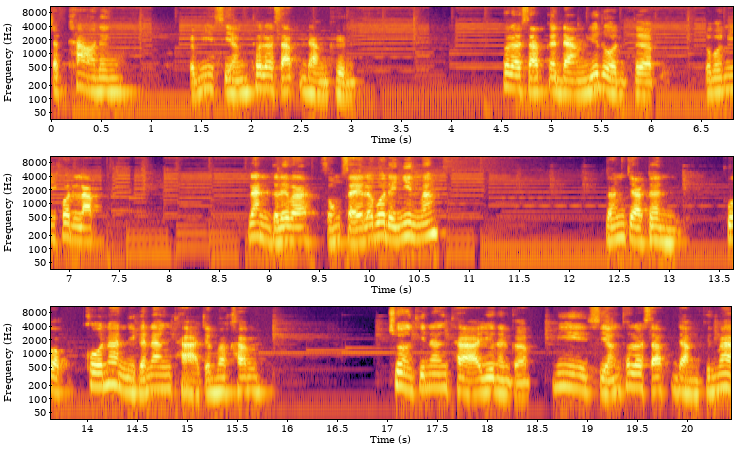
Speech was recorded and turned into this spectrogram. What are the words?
จักข้าวหนึ่งก็มีเสียงโทรศัพท์ดังขึ้น โทรศัพท์ก็ดังยุโดนเติบก็บ่มีคนรับลั่นก็เลยว่าสงสัยแล้วว่าได้ยินมั้ง หลังจากนั้นพวกโคนั่นนี่ก็นั่งถ่าจนว่าคำ ช่วงที่นั่งถ่ายอยู่นั่นก็มีเสียงโทรศัพท์ดังขึ้นมา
